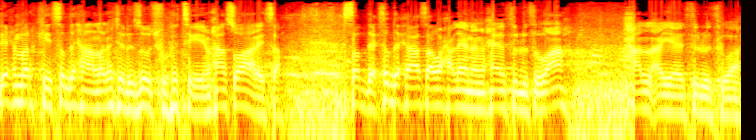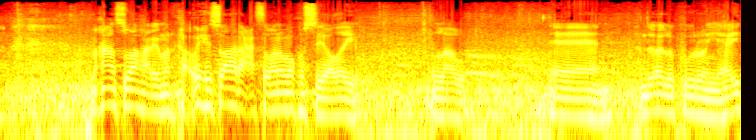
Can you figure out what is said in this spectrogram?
lix markii saddexdan laga jaro zawjku ka tegay maxaa soo haraysa? Saddex saddexdaasaa waxaan leenaha maxaa ulu u ah? Ayaa ulu u ah. Maxaa soo haray marka? Wixii soo haray casabanimo ku sii odayga labo hadduu alla kuu ron yahay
